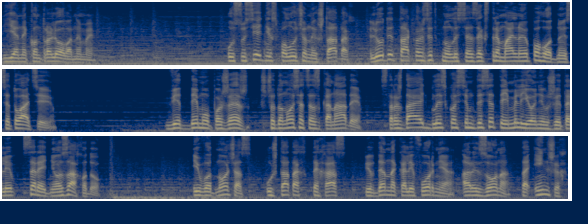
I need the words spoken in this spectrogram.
є неконтрольованими. У сусідніх Сполучених Штатах люди також зіткнулися з екстремальною погодною ситуацією. Від диму пожеж, що доносяться з Канади, страждають близько 70 мільйонів жителів середнього заходу. І водночас у штатах Техас, Південна Каліфорнія, Аризона та інших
